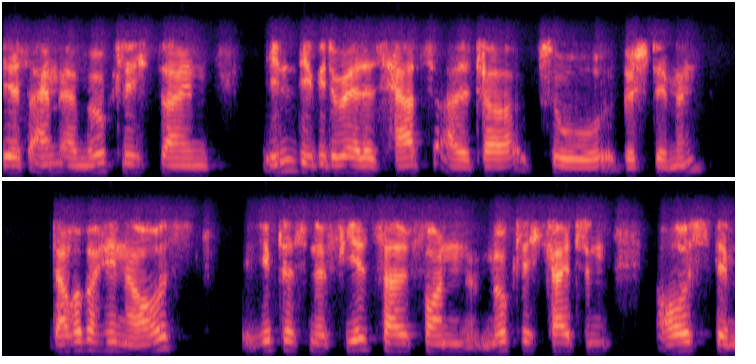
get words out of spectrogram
der es einem ermöglicht, sein individuelles Herzalter zu bestimmen. Darüber hinaus gibt es eine Vielzahl von Möglichkeiten, aus dem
